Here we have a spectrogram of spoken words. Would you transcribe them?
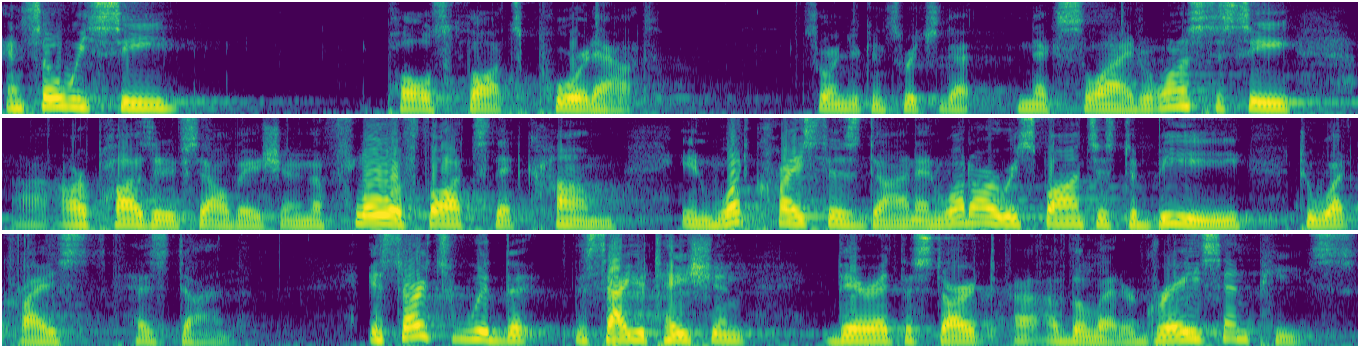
And so we see Paul's thoughts poured out. So, and you can switch to that next slide. We want us to see uh, our positive salvation and the flow of thoughts that come in what Christ has done and what our response is to be to what Christ has done. It starts with the, the salutation there at the start uh, of the letter grace and peace.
